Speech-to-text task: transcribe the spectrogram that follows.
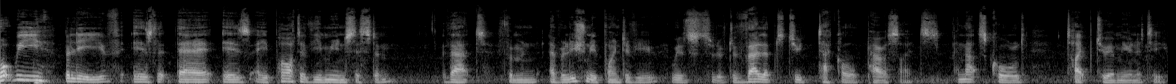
What we believe is that there is a part of the immune system that, from an evolutionary point of view, was sort of developed to tackle parasites, and that's called type 2 immunity.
